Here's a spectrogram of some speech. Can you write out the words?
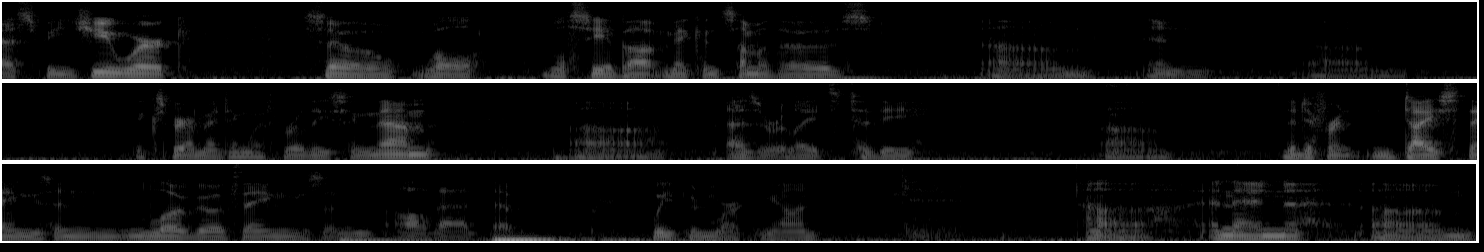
SVG work. So we'll we'll see about making some of those um, and experimenting with releasing them uh, as it relates to the um, the different dice things and logo things and all that that we've been working on. Uh, and then um,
